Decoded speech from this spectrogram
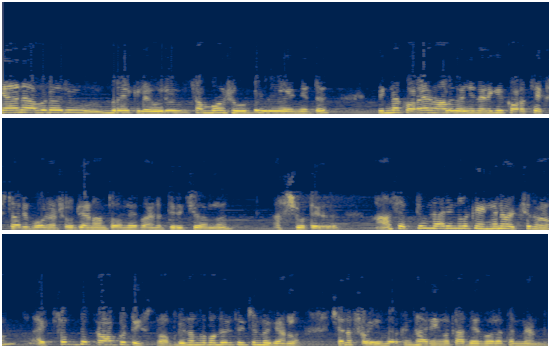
ഞാൻ അവിടെ ഒരു ബ്രേക്കിൽ ഒരു സംഭവം ഷൂട്ട് ചെയ്ത് കഴിഞ്ഞിട്ട് പിന്നെ കുറെ നാൾ കഴിഞ്ഞിട്ട് എനിക്ക് കുറച്ച് എക്സ്ട്രാ ഒരു പോലും ഷൂട്ട് ചെയ്യണമെന്ന് തോന്നിയപ്പോഴാണ് തിരിച്ചു വന്ന് ആ ഷൂട്ട് ചെയ്തത്. ആ സെറ്റും കാര്യങ്ങളൊക്കെ എങ്ങനെ വെച്ചിരുന്നു? എക്സെപ്റ്റ് ദ പ്രോപ്പർട്ടീസ് പ്രോപ്പർട്ടി നമ്മൾ കൊണ്ടുവരി തിരിച്ചുകൊണ്ട് വെക്കാണല്ലോ പക്ഷെ ഫ്രെയിം വർക്കും കാര്യങ്ങളൊക്കെ അതേപോലെ തന്നെയുണ്ട്.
